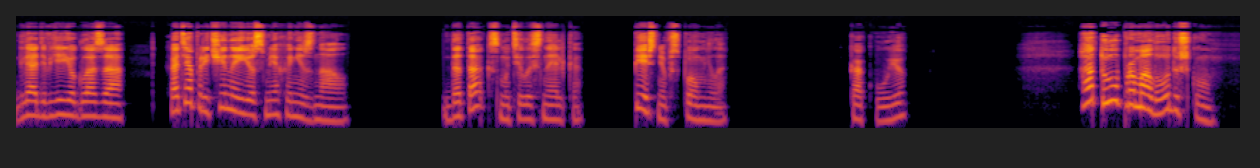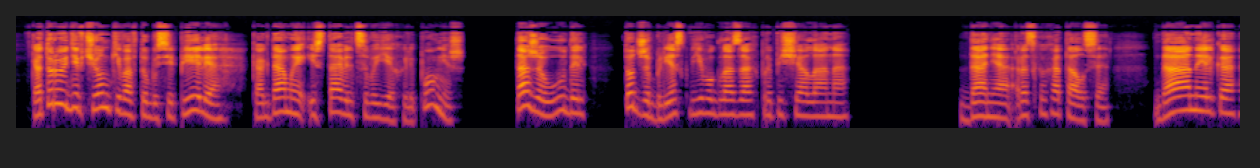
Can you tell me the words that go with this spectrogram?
глядя в ее глаза, хотя причины ее смеха не знал. «Да так», — смутилась Нелька, — песню вспомнила. «Какую?» «А ту про молодушку, которую девчонки в автобусе пели, когда мы из Тавельцева ехали, помнишь? Та же удаль, тот же блеск в его глазах, пропищала она. Даня расхохотался. «Да, Нелька,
